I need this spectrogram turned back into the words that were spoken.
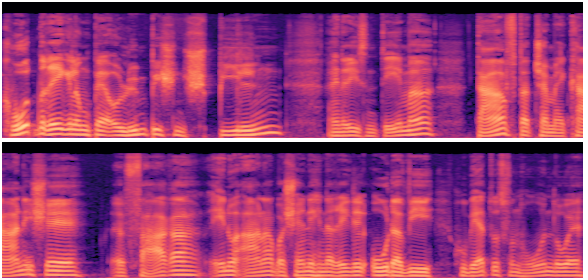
Quotenregelung bei Olympischen Spielen, ein Riesenthema. Darf der jamaikanische äh, Fahrer, eh nur einer wahrscheinlich in der Regel, oder wie Hubertus von Hohenlohe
